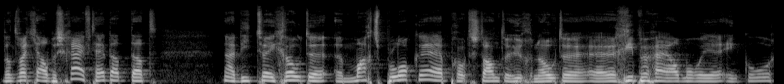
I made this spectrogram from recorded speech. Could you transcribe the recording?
Want wat je al beschrijft, hè, dat, dat nou, die twee grote eh, machtsblokken, protestanten, hugenoten, eh, riepen wij al mooi eh, in koor,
